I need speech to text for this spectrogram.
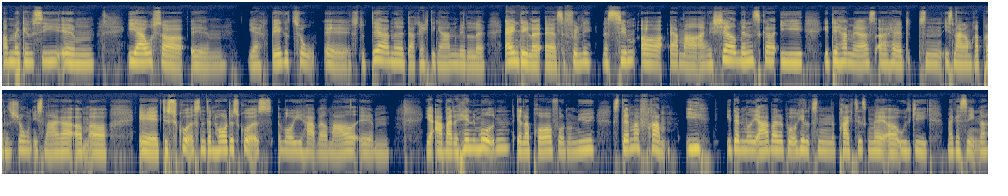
og man kan jo sige, øhm, I er jo så øhm, ja, begge to øh, studerende, der rigtig gerne vil, øh, er en del af selvfølgelig Nassim, og er meget engagerede mennesker i, i det her med os at have, sådan, I snakker om repræsentation, I snakker om at, øh, diskursen, den hårde diskurs, hvor I har været meget, øh, ja, arbejdet hen imod den, eller prøver at få nogle nye stemmer frem i i den måde, jeg arbejder på, helt sådan praktisk med at udgive magasiner.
